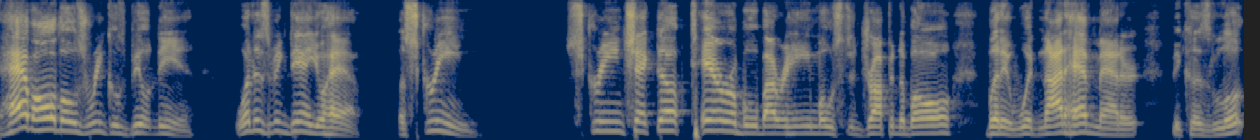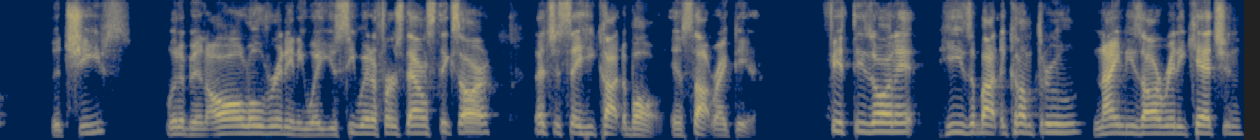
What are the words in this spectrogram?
have all those wrinkles built in. What does McDaniel have? A screen. Screen checked up. Terrible by Raheem Mostert dropping the ball, but it would not have mattered because look, the Chiefs would have been all over it anyway. You see where the first down sticks are? Let's just say he caught the ball and stopped right there. 50s on it, He's about to come through. 90's already catching.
